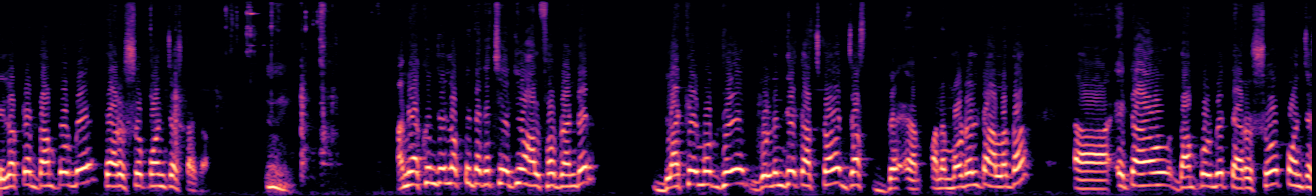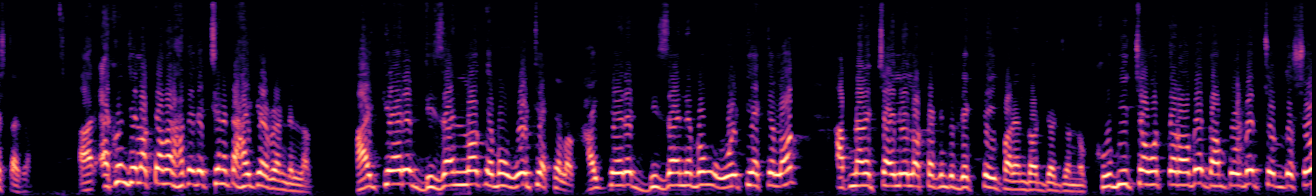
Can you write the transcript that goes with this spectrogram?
এই লকটার দাম পড়বে তেরোশো টাকা। আমি এখন যে লকটি দেখাচ্ছি, এটিও আলফা ব্র্যান্ডের ব্ল্যাকের মধ্যে গোল্ডেন দিয়ে কাজ করা জাস্ট মানে মডেলটা আলাদা এটাও দাম পড়বে তেরোশো পঞ্চাশ টাকা। আর এখন যে লকটা আমার হাতে দেখছেন, এটা হাইকেয়ার ব্র্যান্ডের লক হাইকেয়ারের ডিজাইন লক এবং ওয়েটি একটা লক হাইকেয়ারের ডিজাইন এবং ওয়েটি একটা লক আপনারা চাইলে লকটা কিন্তু দেখতেই পারেন দরজার জন্য। খুবই চমৎকার হবে, দাম পড়বে চোদ্দশো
